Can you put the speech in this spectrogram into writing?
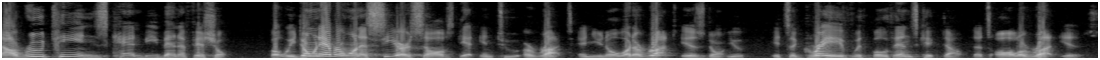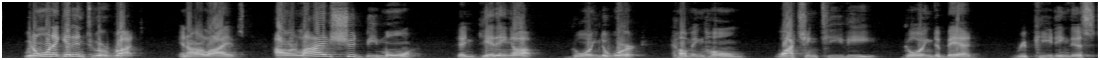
Now, routines can be beneficial, but we don't ever want to see ourselves get into a rut. And you know what a rut is, don't you? It's a grave with both ends kicked out. That's all a rut is. We don't want to get into a rut in our lives. Our lives should be more than getting up, going to work, coming home, watching TV, going to bed, repeating this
